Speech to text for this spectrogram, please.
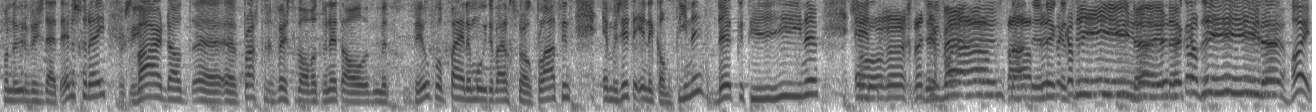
van de Universiteit Enschede. Waar dat prachtige festival wat we net al met heel veel pijn en moeite hebben uitgesproken, plaatsvindt. En we zitten in de kantine. De kantine. Zorg dat je de vooraan staat in de kantine, in de kantine. Hoi.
